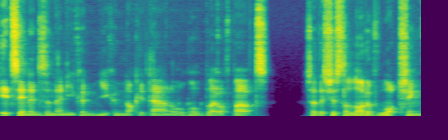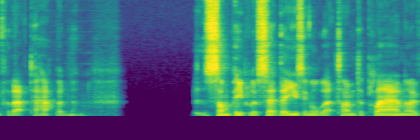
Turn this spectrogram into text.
its innards, and then you can you can knock it down or, or blow off parts. So there's just a lot of watching for that to happen. Some people have said they're using all that time to plan. I've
